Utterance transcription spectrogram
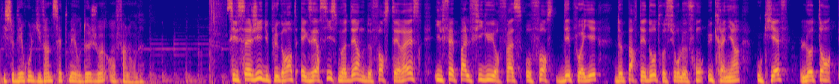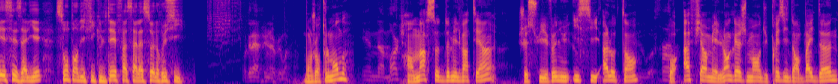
qui se déroule du 27 mai au 2 juin en Finlande. S'il s'agit du plus grand exercice moderne de force terrestre, il fait pâle figure face aux forces déployées de part et d'autre sur le front ukrainien où Kiev, l'OTAN et ses alliés sont en difficulté face à la seule Russie. Bonjour tout le monde. En mars 2021, je suis venu ici à l'OTAN pour affirmer l'engagement du président Biden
